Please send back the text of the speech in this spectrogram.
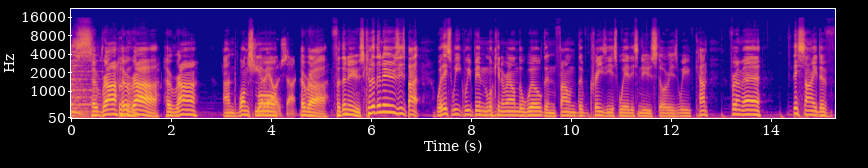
news! Hurrah, hurrah, hurrah. And once Cheerio, more, son. hurrah for the news. Cover the news is back. Well, this week we've been looking around the world and found the craziest, weirdest news stories we can from uh, this side of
